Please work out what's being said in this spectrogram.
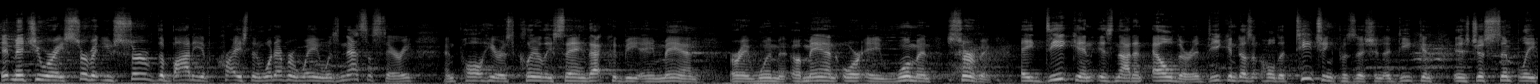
It meant you were a servant. You served the body of Christ in whatever way was necessary. And Paul here is clearly saying that could be a man or a woman, a man or a woman serving. A deacon is not an elder. A deacon doesn't hold a teaching position. A deacon is just simply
